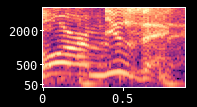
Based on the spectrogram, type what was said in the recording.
More music.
